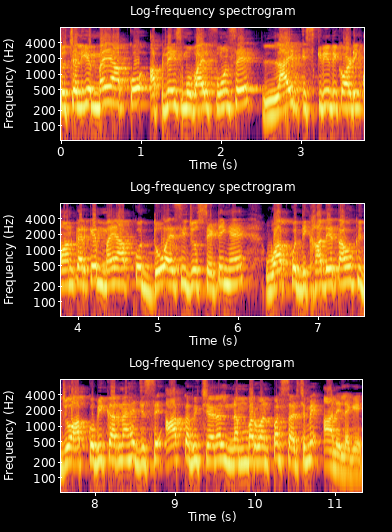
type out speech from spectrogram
तो चलिए, मैं आपको अपने इस मोबाइल फ़ोन से लाइव स्क्रीन रिकॉर्डिंग ऑन करके मैं आपको दो ऐसी जो सेटिंग है, वो आपको दिखा देता हूँ कि जो आपको भी करना है, जिससे आपका भी चैनल नंबर वन पर सर्च में आने लगे।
